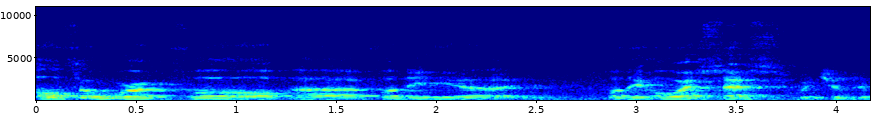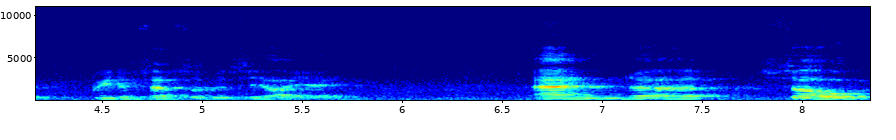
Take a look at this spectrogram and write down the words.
also worked for, uh, for, the, uh, for the OSS, which is the predecessor of the CIA. And uh, so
